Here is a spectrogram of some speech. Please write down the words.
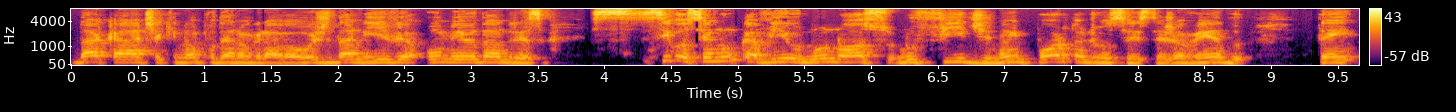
da Kátia, que não puderam gravar hoje, da Nívia, o meu e da Andressa. Se você nunca viu no nosso, no feed, não importa onde você esteja vendo, tem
